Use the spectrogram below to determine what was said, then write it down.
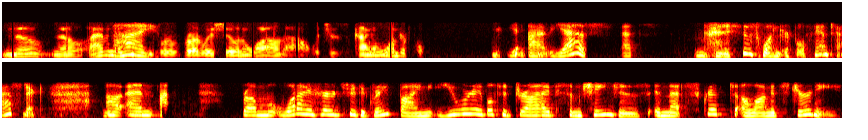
No, no. I haven't nice. auditioned for a Broadway show in a while now, which is kind of wonderful. yeah, uh, yes, that's that is wonderful, fantastic. Uh, and from what I heard through the grapevine, you were able to drive some changes in that script along its journey.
